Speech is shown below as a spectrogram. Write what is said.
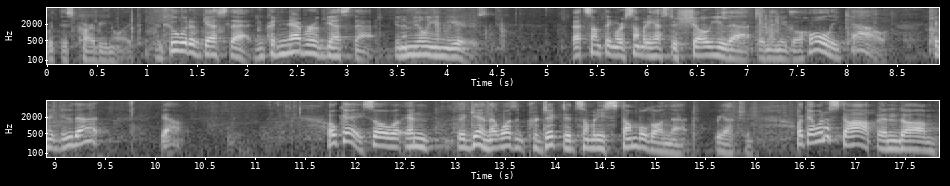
with this carbenoid. And who would have guessed that? You could never have guessed that in a million years. That's something where somebody has to show you that and then you go, holy cow, can it do that? Yeah. Okay, so, uh, and again, that wasn't predicted. Somebody stumbled on that reaction. Okay, I want to stop and um,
